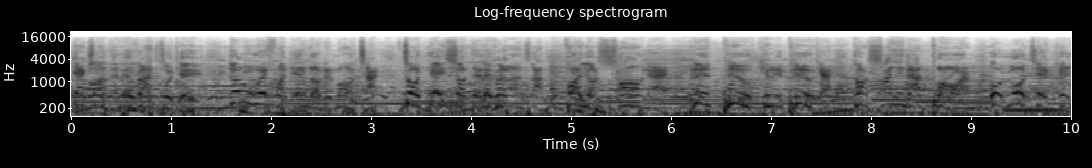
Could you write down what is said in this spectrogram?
Get your deliverance today. Don't wait for the end of the month. Today is your deliverance for your son. Rebuke, rebuke concerning that boy. Oh Lord, take it.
